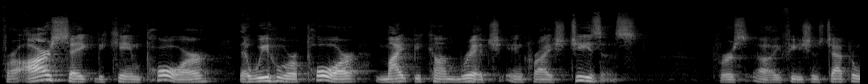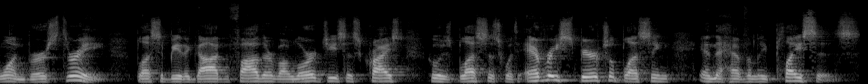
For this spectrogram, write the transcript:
for our sake became poor that we who are poor might become rich in Christ Jesus. First uh, Ephesians chapter 1 verse 3. Blessed be the God and Father of our Lord Jesus Christ who has blessed us with every spiritual blessing in the heavenly places.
